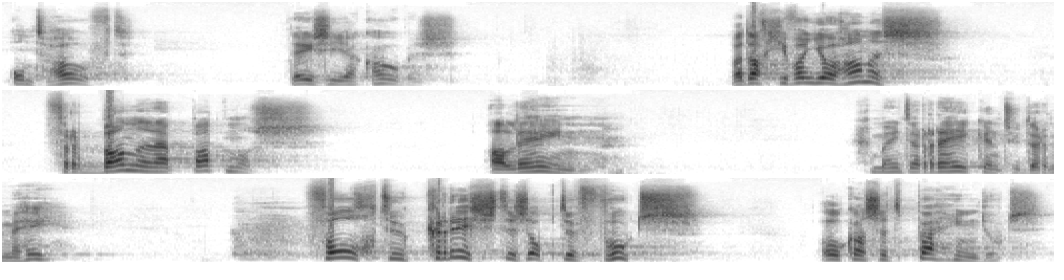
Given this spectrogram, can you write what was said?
onthoofd. Deze Jacobus. Wat dacht je van Johannes? Verbannen naar Patmos. Alleen. Gemeente, rekent u ermee? Volgt u Christus op de voet, ook als het pijn doet?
